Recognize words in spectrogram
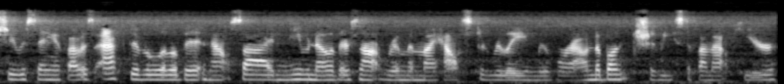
she was saying if I was active a little bit and outside, and even though there's not room in my house to really move around a bunch, at least if I'm out here,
